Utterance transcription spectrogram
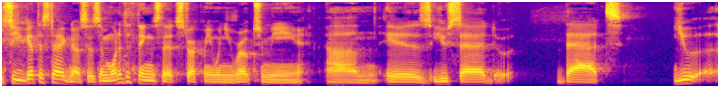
So you get this diagnosis, and one of the things that struck me when you wrote to me um, is you said that you uh,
